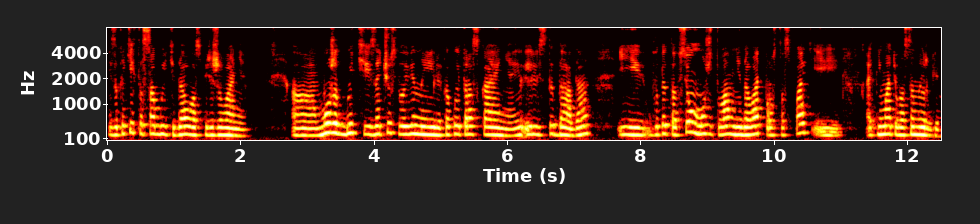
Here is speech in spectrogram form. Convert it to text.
из-за каких-то событий, да, у вас переживания. Э, может быть из-за чувства вины или какое-то раскаяние, или, стыда, да, и вот это все может вам не давать просто спать и отнимать у вас энергию.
